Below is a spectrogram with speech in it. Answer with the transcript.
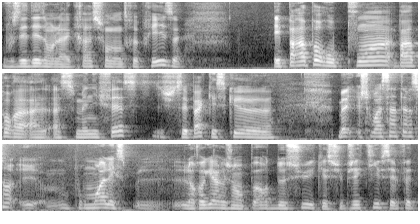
vous aider dans la création d'entreprises. Et par rapport au point, par rapport à, ce manifeste, je ne sais pas, qu'est-ce que... Mais je trouve ça intéressant. Pour moi, le regard que j'en porte dessus et qui est subjectif, c'est le fait.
